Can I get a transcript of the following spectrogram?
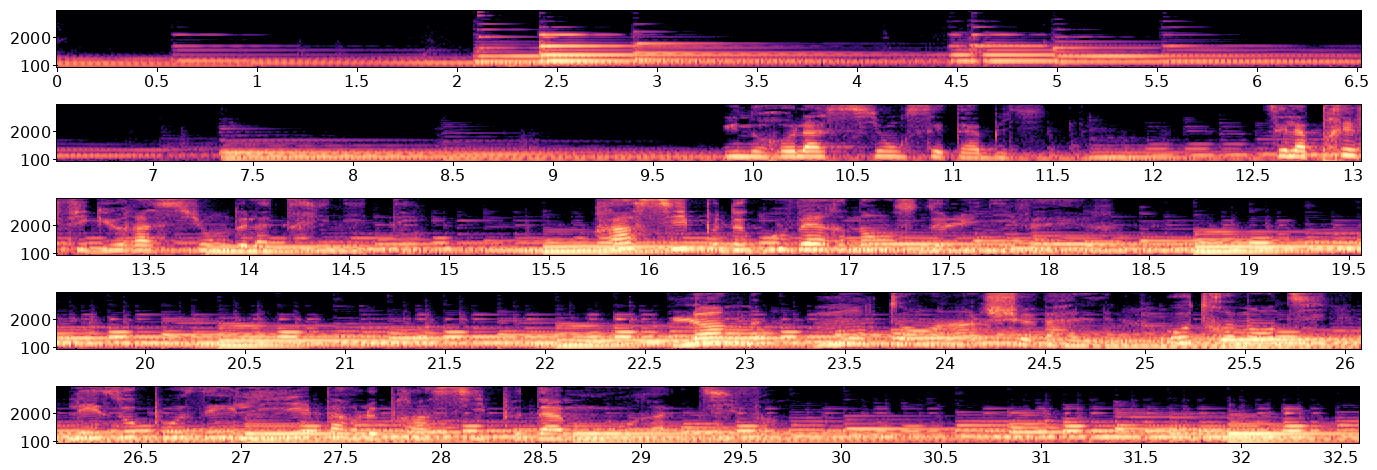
Une relation s'établit. C'est la préfiguration de la Trinité, principe de gouvernance de l'univers. L'homme montant un cheval, autrement dit les opposés liés par le principe d'amour divin.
